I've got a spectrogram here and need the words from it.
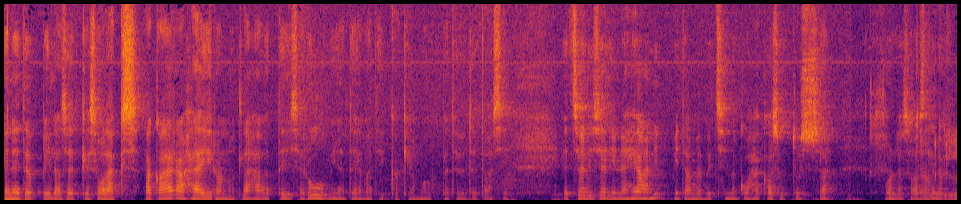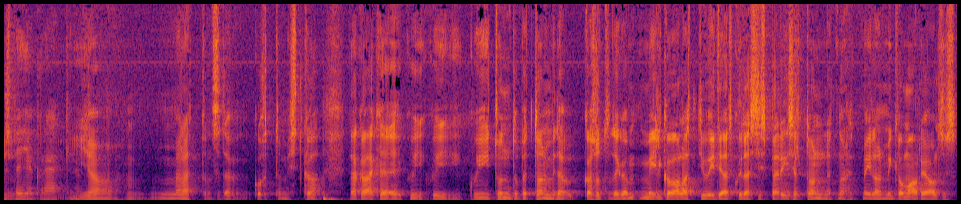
ja need õpilased, kes oleks väga ära häirunud, lähevad teise ruumi ja teevad ikkagi oma õppetööd edasi. et see oli selline hea nipp, mida me võtsime kohe kasutusse, olles aasta lõpus teiega rääkinud. jaa, mäletan seda kohtumist ka, väga äge, kui, kui, kui tundub, et on, mida kasutada, ega meil ka alati ju ei tea, et kuidas siis päriselt on, et noh, et meil on mingi oma reaalsus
